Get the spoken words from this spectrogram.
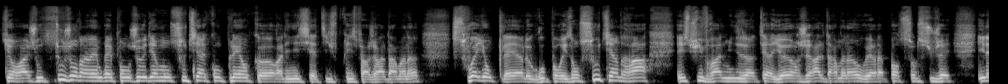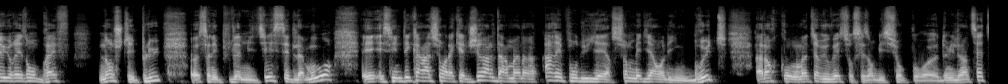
qui en rajoute toujours dans la même réponse, je veux dire mon soutien complet encore à l'initiative prise par Gérald Darmanin. Soyons clairs, le groupe Horizon soutiendra et suivra le ministre de l'Intérieur. Gérald Darmanin a ouvert la porte sur le sujet. Il a eu raison. Bref, n'en jetez plus. Euh, ça n'est plus de l'amitié, c'est de l'amour. Et c'est une déclaration à laquelle Gérald Darmanin a répondu hier sur le média en ligne Brut, alors qu'on l'interviewait sur ses ambitions pour 2027.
